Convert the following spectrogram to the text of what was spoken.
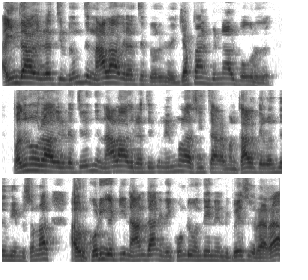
ஐந்தாவது இடத்திலிருந்து நாலாவது இடத்திற்கு வருகிறது. ஜப்பான் பின்னால் போகிறது. பதினோராவது இடத்திலிருந்து நாலாவது இடத்திற்கு நிர்மலா சீதாராமன் காலத்தில் வந்தது என்று சொன்னால் அவர் கொடி கட்டி நான் தான் இதை கொண்டு வந்தேன் என்று பேசுகிறாரா?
